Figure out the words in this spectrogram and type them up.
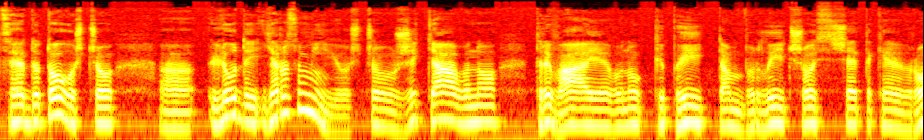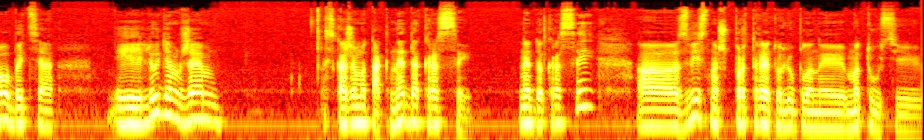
Це до того, що е, люди, я розумію, що життя воно триває, воно кипить, там бурлить, щось ще таке робиться. І людям вже, скажімо так, не до краси. Не до краси. Звісно ж, портрет улюбленої матусі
